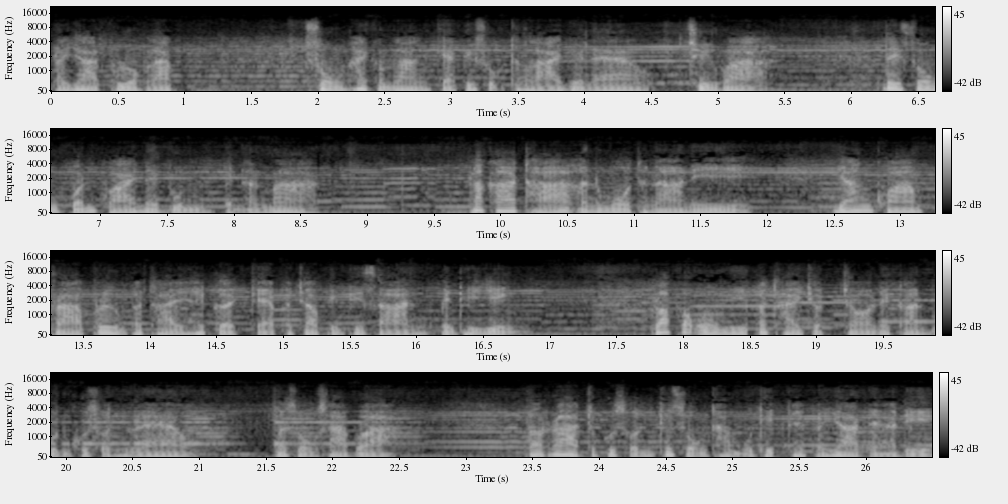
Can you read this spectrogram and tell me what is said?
พระญาติผู้ล่วงลับ ทรงให้กำลังแก่ภิกษุทั้งหลายด้วยแล้ว ชื่อว่า ได้ทรงขวนขวายในบุญเป็นอันมาก พระคาถาอนุโมทนานี้ยังความปราปลื้มพระทัยให้เกิดแก่พระเจ้าพิมพิสารเป็นที่ยิ่ง เพราะพระองค์มีพระทัยจดจ่อในการบุญกุศลอยู่แล้วเมื่อทรงทราบว่า พระราชกุศลที่ทรงทำอุทิศให้พระญาติในอดีต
